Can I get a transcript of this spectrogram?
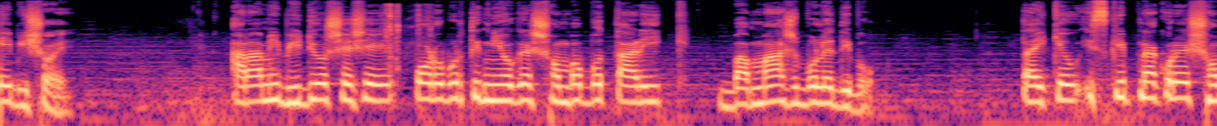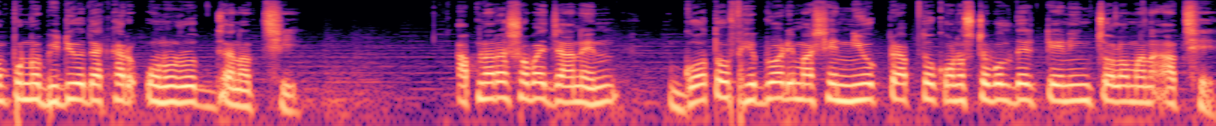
এই বিষয়ে। আর আমি ভিডিও শেষে পরবর্তী নিয়োগের সম্ভাব্য তারিখ বা মাস বলে দিব। তাই কেউ স্কিপ না করে সম্পূর্ণ ভিডিও দেখার অনুরোধ জানাচ্ছি। আপনারা সবাই জানেন গত ফেব্রুয়ারি মাসে নিয়োগপ্রাপ্ত কনস্টেবলদের ট্রেনিং চলমান আছে।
